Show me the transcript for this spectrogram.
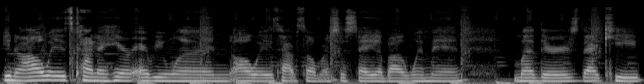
you know, I always kind of hear everyone always have so much to say about women, mothers that keep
